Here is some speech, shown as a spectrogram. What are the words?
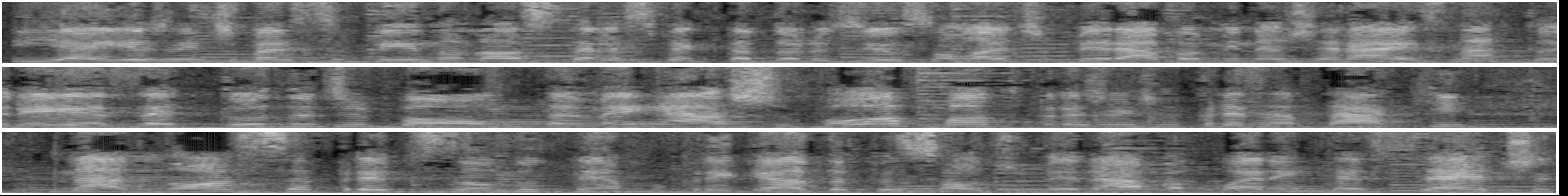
e aí a gente vai subindo o nosso telespectador Gilson lá de Beraba, Minas Gerais. Natureza, é tudo de bom. Também acho. Boa foto pra gente apresentar aqui na nossa previsão do tempo. Obrigada, pessoal de Beraba, 47.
